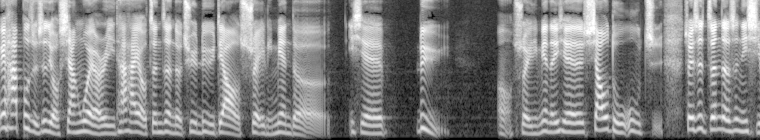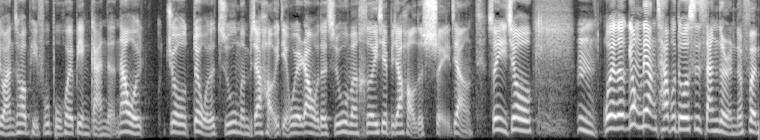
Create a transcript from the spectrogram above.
因为它不只是有香味而已，它还有真正的去滤掉水里面的一些氯。嗯，水里面的一些消毒物质，所以是真的是你洗完之后皮肤不会变干的。那我就对我的植物们比较好一点，我也让我的植物们喝一些比较好的水，这样。所以就嗯，我的用量差不多是三个人的份，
